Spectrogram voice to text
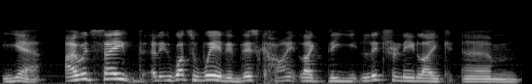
Yeah, I would say what's weird is this kind like the literally like um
